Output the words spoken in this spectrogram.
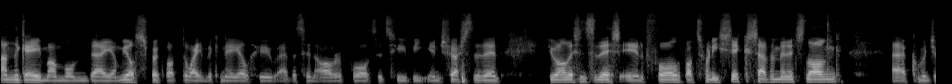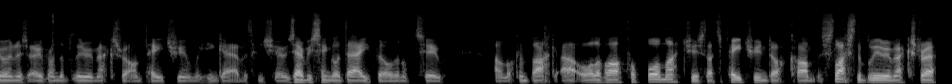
and the game on Monday. And we also spoke about Dwight McNeil, who Everton are reported to be interested in. If you want to listen to this in full, about 26, seven minutes long, uh, come and join us over on the Blue Room Extra on Patreon. We can get Everton shows every single day, building up to and looking back at all of our football matches. That's patreon.com slash the Blue Room Extra.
